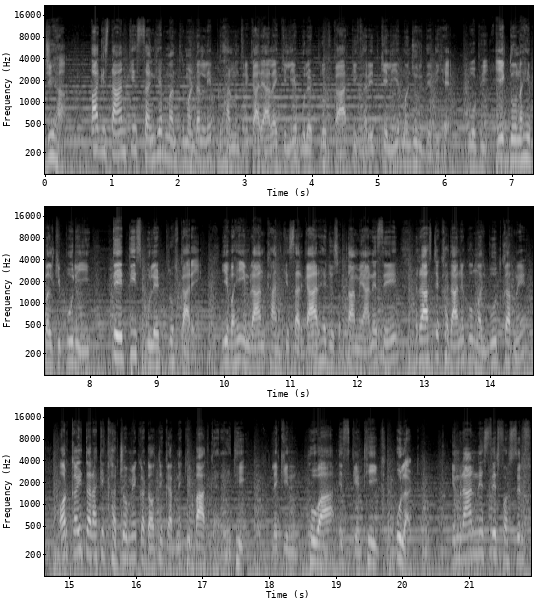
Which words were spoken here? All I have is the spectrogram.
जी हाँ पाकिस्तान के संघीय मंत्रिमंडल ने प्रधानमंत्री कार्यालय के लिए बुलेट प्रूफ कार की खरीद के लिए मंजूरी दे दी है। वो भी एक दो नहीं, बल्कि पूरी 33 बुलेट प्रूफ कारें। ये वही इमरान खान की सरकार है जो सत्ता में आने से राष्ट्रीय खजाने को मज़बूत करने और कई तरह के खर्चों में कटौती करने की बात कह रही थी, लेकिन हुआ इसके ठीक उलट। इमरान ने सिर्फ़ और सिर्फ़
